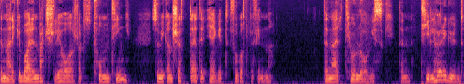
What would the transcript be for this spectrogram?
Den er ikke bare en verdslig og slags tom ting som vi kan skjøtte etter eget forgodtbefinnende. Den er teologisk, den tilhører Gud.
